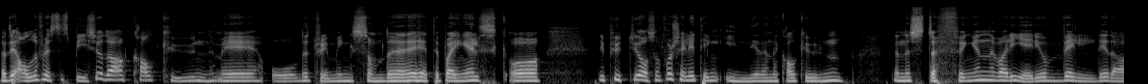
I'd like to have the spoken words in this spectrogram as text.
Ja, De aller fleste spiser jo da kalkun med all the trimmings, som det heter på engelsk. Og De putter jo også forskjellige ting inn i denne kalkunen. Denne stuffingen varierer jo veldig da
